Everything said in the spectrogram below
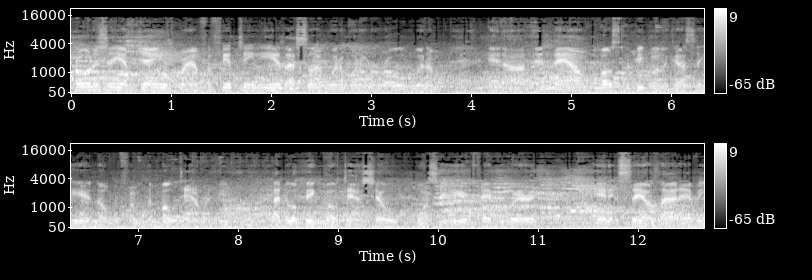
protege of James Brown for 15 years. I sung with him, went on the road with him, and uh, and now most of the people in Augusta here know me from the Motown Review. I do a big Motown show once a year in February, and it sells out every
